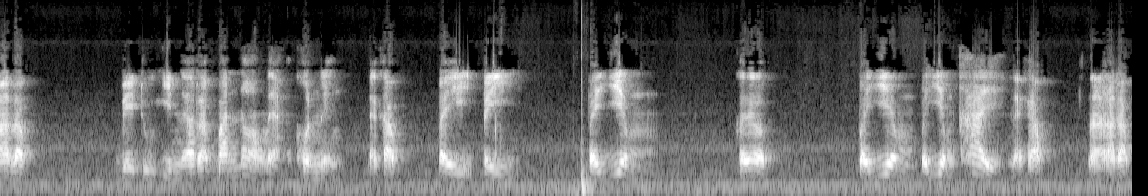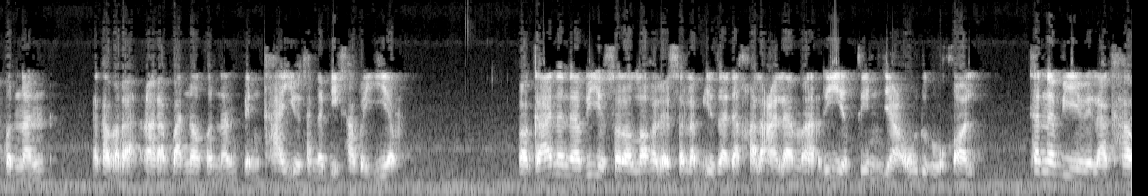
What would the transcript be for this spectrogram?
อาหรับเบดูอินอาหรับบ้านนอกเนี่ยคนหนึ่งนะครับ ไปไปไปเยี่ยม เขาเรียกว่าไปเยี่ยมไปเยี่ยมค่ายนะครับนะอาหรับคนนั้นนะครับอาหรับบ้านนอกคนนั้นเป็นไข้อยู่ท่านนบีเข้าไปเยี่ยมว่าการนั้นนบีสุลต่านละฮ์อะลัยฮิสลัมอิซาดะคัลอาลามารีตินยาอูดุฮุกอลท่านนบีเวลาเข้า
